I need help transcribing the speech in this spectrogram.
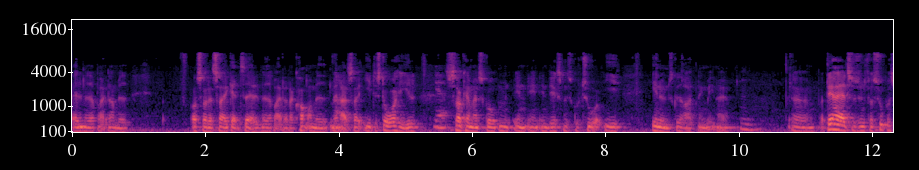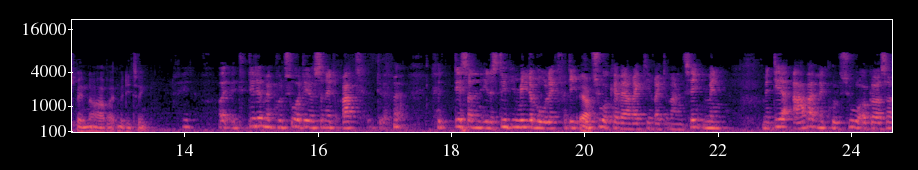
alle medarbejdere med. Og så er det så ikke altid alle medarbejdere, der kommer med, men Nej. altså i det store hele, yeah. så kan man skubbe en, en, en virksomhedskultur i en ønsket retning, mener jeg. Mm. Øh, og det har jeg altid synes var super spændende at arbejde med de ting. Fedt. Og det der med kultur, det er jo sådan et ret... Det er sådan en elastik i metermål, ikke? fordi ja. kultur kan være rigtig, rigtig mange ting, men men det at arbejde med kultur og gøre sig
